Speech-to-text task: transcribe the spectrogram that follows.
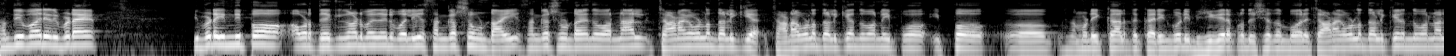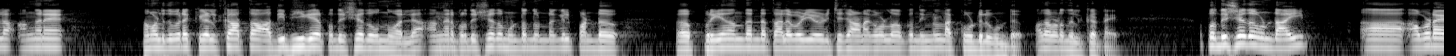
സന്ദീപ് വാര്യർ ഇവിടെ ഇവിടെ ഇന്നിപ്പോൾ അവിടെ തേക്കുകാട് മൈതാനിൽ വലിയ സംഘർഷം ഉണ്ടായി സംഘർഷം ഉണ്ടായെന്ന് പറഞ്ഞാൽ ചാണകവെള്ളം തളിക്കുക. ചാണകവെള്ളം തളിക്കുക എന്ന് പറഞ്ഞാൽ ഇപ്പോൾ ഇപ്പോൾ നമ്മുടെ ഇക്കാലത്ത് കരിങ്കൊടി ഭീകര പ്രതിഷേധം പോലെ ചാണകവെള്ളം തളിക്കുക എന്ന് പറഞ്ഞാൽ അങ്ങനെ നമ്മൾ ഇതുവരെ കേൾക്കാത്ത അതിഭീകര പ്രതിഷേധമൊന്നുമല്ല. അങ്ങനെ പ്രതിഷേധം ഉണ്ടെന്നുണ്ടെങ്കിൽ പണ്ട് പ്രിയനന്ദന്റെ തലവഴി ഒഴിച്ച ചാണകവെള്ളമൊക്കെ നിങ്ങളുടെ അക്കൗണ്ടിലുണ്ട്. അതവിടെ നിൽക്കട്ടെ. പ്രതിഷേധം ഉണ്ടായി അവിടെ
